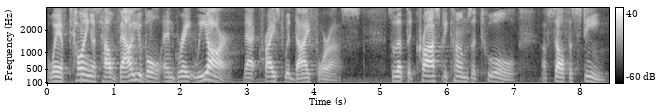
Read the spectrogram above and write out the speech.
a way of telling us how valuable and great we are that Christ would die for us, so that the cross becomes a tool of self esteem.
